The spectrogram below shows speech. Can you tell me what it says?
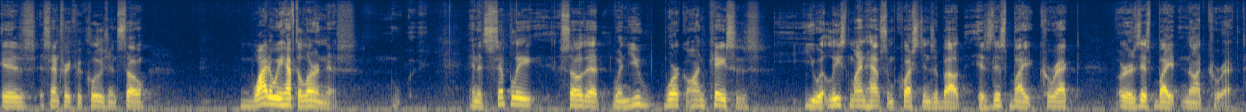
is centric occlusion. So why do we have to learn this? And it's simply so that when you work on cases, you at least might have some questions about is this bite correct? or is this bite not correct?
